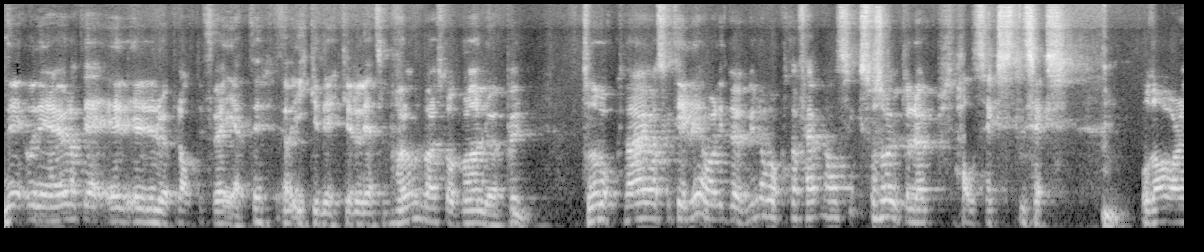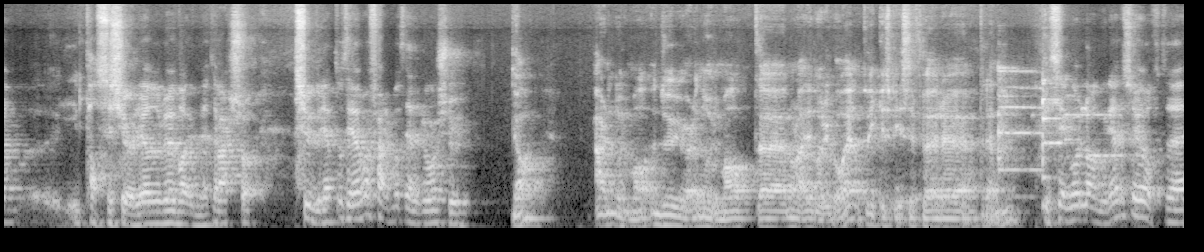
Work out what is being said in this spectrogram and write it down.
Det, og det gjør at jeg, jeg, jeg løper alltid før jeg eter. Jeg ikke drikker eller eter på forhånd, bare står på og løper. Så nå våkna jeg ganske tidlig. Jeg var litt dødvill og våkna fem, halv seks. Og så var jeg ute og løp halv seks til seks. Mm. Og da var det passe kjølig, og det ble varme etter hvert. Så suverent å trene. Jeg var ferdig med å trene klokka sju. Ja, er det normalt, du gjør det normalt eh, når du er i Norge òg, at du ikke spiser før eh, trening? Hvis jeg går langrenn, så gjør jeg ofte det.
